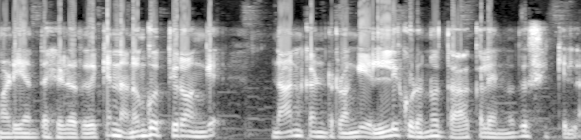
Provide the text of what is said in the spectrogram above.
ಮಾಡಿ ಅಂತ ಹೇಳಿರೋದಕ್ಕೆ ನನಗೆ ಗೊತ್ತಿರೋ ಹಂಗೆ, ನಾನು ಕಂಡಿರೋ ಹಂಗೆ ಎಲ್ಲಿ ಕೂಡ ದಾಖಲೆ ಅನ್ನೋದು ಸಿಕ್ಕಿಲ್ಲ.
